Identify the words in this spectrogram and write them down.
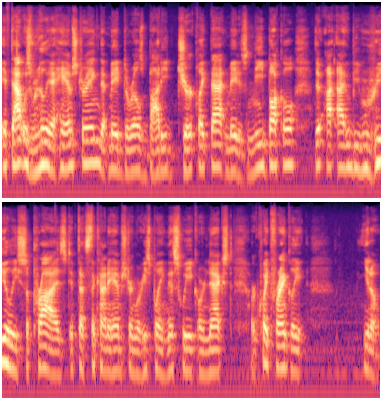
if that was really a hamstring that made Darrell's body jerk like that and made his knee buckle, I, I would be really surprised if that's the kind of hamstring where he's playing this week or next, or quite frankly, you know,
